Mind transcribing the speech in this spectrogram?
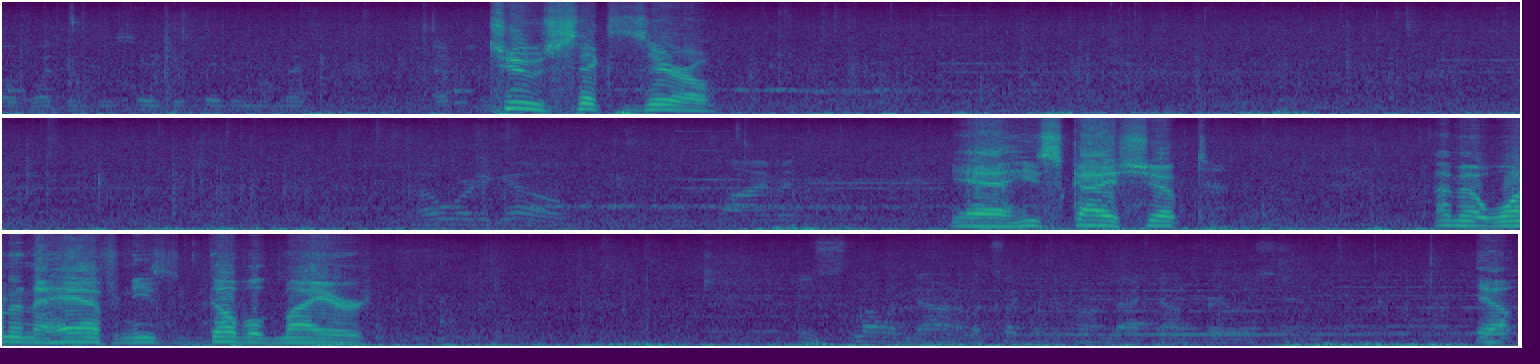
Oh, what did you say? You said in the back. Epsilon. 260. Oh, where'd go? Climbing. Yeah, he's sky shipped. I'm at one and a half, and he's doubled my air. He's slowing down. It looks like we'll be coming back down fairly soon. Yep.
